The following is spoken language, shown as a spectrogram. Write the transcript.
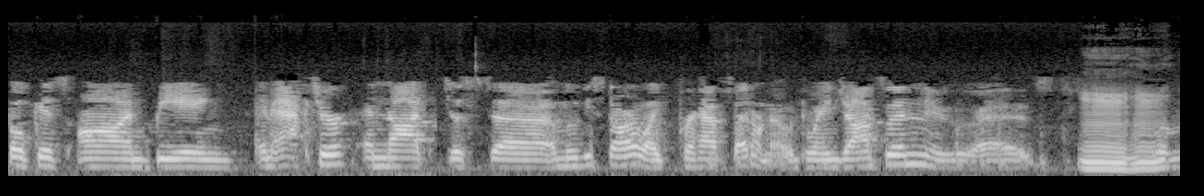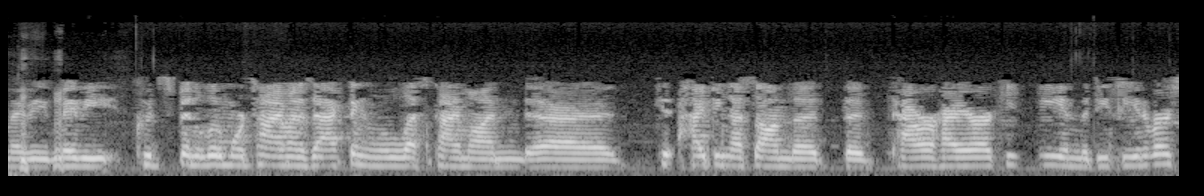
focus on being an actor and not just uh, a movie star, like perhaps I don't know Dwayne Johnson, who has mm-hmm. well, maybe maybe could spend a little more time on his acting, a little less time on. Uh, hyping us on the, the power hierarchy in the DC universe.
